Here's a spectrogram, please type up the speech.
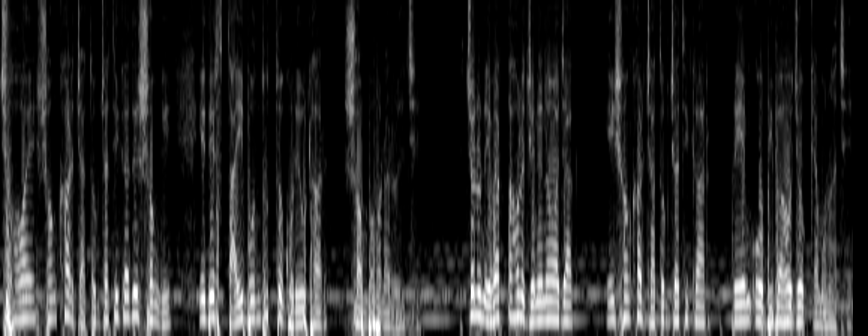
ছয় সংখ্যার জাতক জাতিকাদের সঙ্গে এদের স্থায়ী বন্ধুত্ব গড়ে ওঠার সম্ভাবনা রয়েছে। চলুন এবার তাহলে জেনে নেওয়া যাক এই সংখ্যার জাতক জাতিকার প্রেম ও বিবাহ যোগ কেমন আছে।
